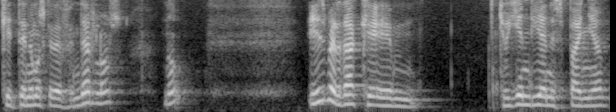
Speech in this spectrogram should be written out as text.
que tenemos que defenderlos, ¿no? Y es verdad que, que hoy en día en España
